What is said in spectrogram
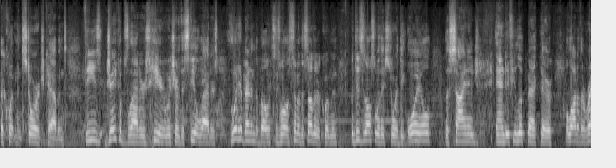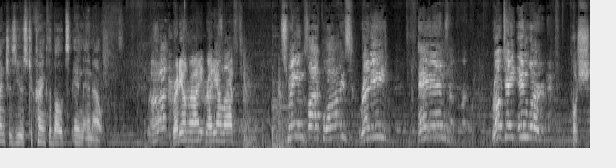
equipment storage cabins. These Jacob's ladders here, which are the steel ladders, would have been in the boats as well as some of this other equipment, but this is also where they stored the oil, the signage, and if you look back there, a lot of the wrenches used to crank the boats in and out. All right, Ready on right, ready on left. swinging clockwise, ready, and rotate inward. Push.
